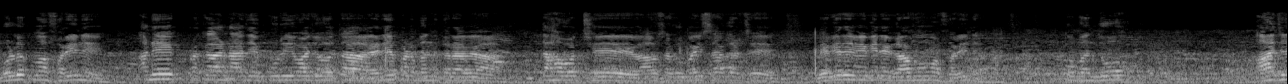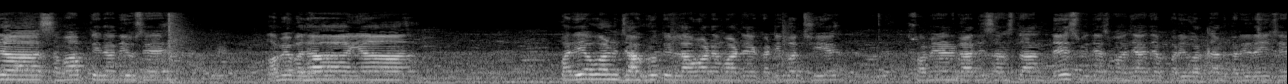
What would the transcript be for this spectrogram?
મુલકમાં ફરીને અનેક પ્રકારના જે કુરિવાજો હતા, એને પણ બંધ કરાવ્યા. દાહોદ છે આવસાડું મહીસાગર છે, વગેરે વગેરે ગામોમાં ફરીને. તો બંધુઓ આજના સમાપ્તિના દિવસે અમે બધા અહીંયા પર્યાવરણ જાગૃતિ લાવવાને માટે કટિબદ્ધ છીએ. સ્વામિનારાયણ ગાંધી સંસ્થાન દેશ વિદેશમાં જ્યાં જ્યાં પરિવર્તન કરી રહી છે.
